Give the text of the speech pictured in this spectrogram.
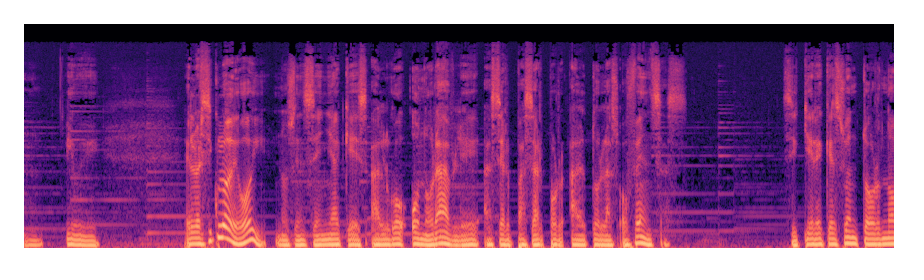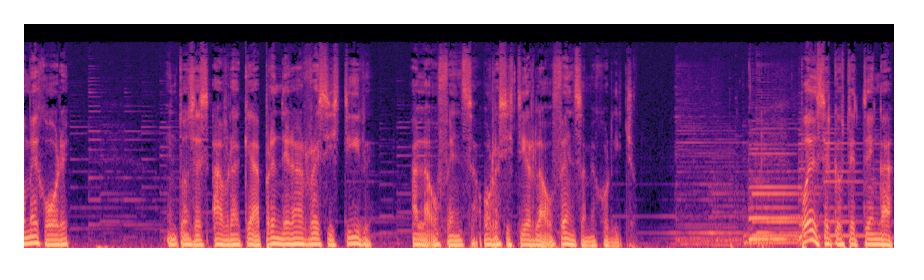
Mm, y el versículo de hoy nos enseña que es algo honorable hacer pasar por alto las ofensas. Si quiere que su entorno mejore, entonces habrá que aprender a resistir a la ofensa o resistir la ofensa, mejor dicho. Puede ser que usted tenga,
